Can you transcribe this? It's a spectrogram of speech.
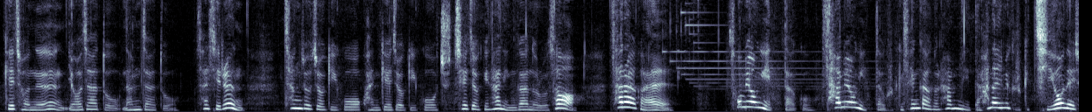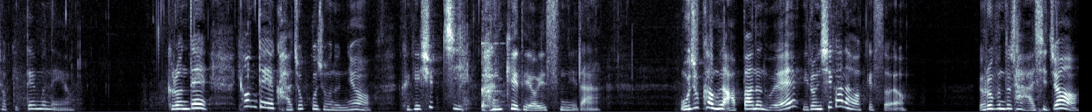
그게 저는 여자도 남자도 사실은 창조적이고 관계적이고 주체적인 한 인간으로서 살아갈 소명이 있다고, 사명이 있다고 그렇게 생각을 합니다. 하나님이 그렇게 지어내셨기 때문에요. 그런데 현대의 가족 구조는요, 그게 쉽지 않게 되어 있습니다. 오죽하면 아빠는 왜 이런 시가 나왔겠어요? 여러분들 다 아시죠?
